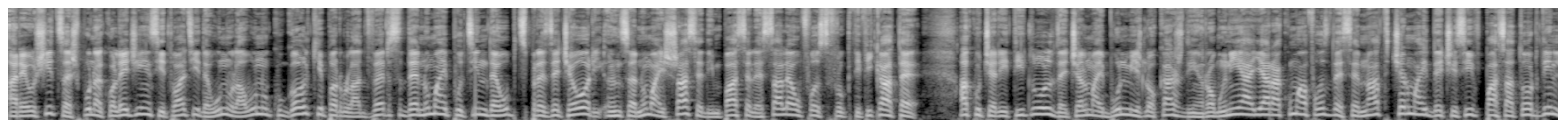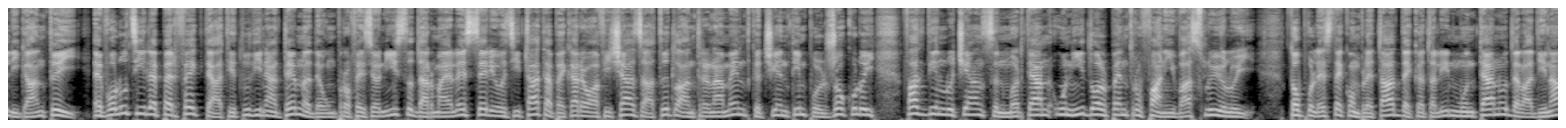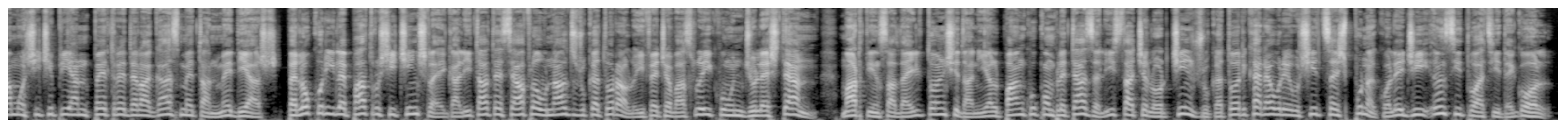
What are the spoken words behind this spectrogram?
A reușit să-și pună colegii în situații de 1 la 1 cu golkeeperul advers de numai puțin de 18 ori, însă numai 6 din pasele sale au fost fructificate. A cucerit titlul de cel mai bun mijlocaș din România, iar acum a fost desemnat cel mai decisiv pasator din Liga 1. Evoluțiile perfecte, atitudinea demnă de un profesionist, dar mai ales seriozitatea pe care o afișează atât la antrenament cât și în timpul jocului, fac din Lucian Sânmărtean un idol pentru fanii Vasluiului. Topul este completat de Cătălin Munteanu de la Dinamo și Ciprian Petre de la Gaz Metan Mediaș. Pe locurile 4 și 5 la egalitate se află un alt jucător al lui Fece Vaslui cu un giuleștean. Martin Sadailton și Daniel Pancu completează lista celor 5 jucători care au reușit să-și pună colegii în situații de gol.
